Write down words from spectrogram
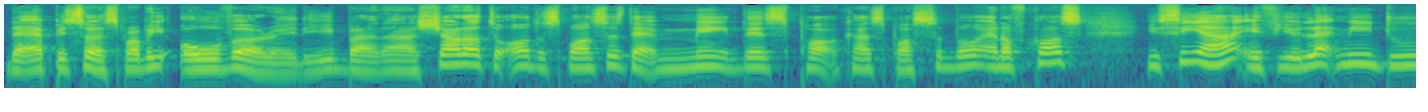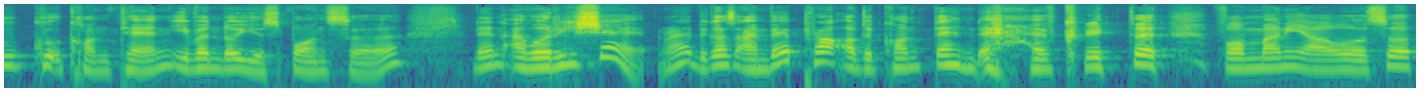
the episode, it's probably over already. But uh, shout out to all the sponsors that made this podcast possible. And of course, you see, uh, if you let me do good content, even though you sponsor, then I will reshare, right? Because I'm very proud of the content that I've created for Money Owl. So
